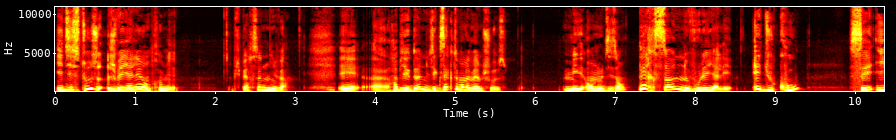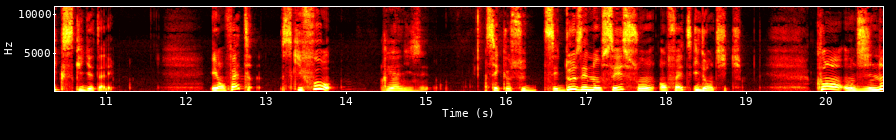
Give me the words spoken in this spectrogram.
ils disent tous, je vais y aller en premier. Et puis personne n'y va. Et euh, Rabbi Yehuda nous dit exactement la même chose. Mais en nous disant, personne ne voulait y aller. Et du coup, c'est X qui y est allé. Et en fait, ce qu'il faut réaliser, c'est que ces deux énoncés sont en fait identiques quand on dit non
